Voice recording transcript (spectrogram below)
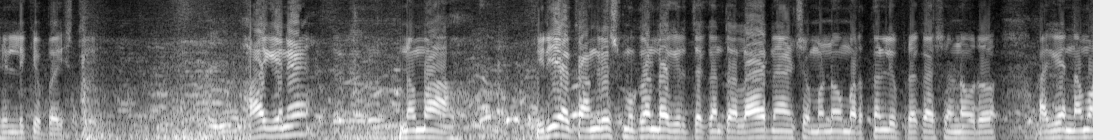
ಹೇಳಲಿಕ್ಕೆ ಬಯಸ್ತೀವಿ ಹಾಗೆಯೇ ನಮ್ಮ ಹಿರಿಯ ಕಾಂಗ್ರೆಸ್ ಮುಖಂಡರಾಗಿರ್ತಕ್ಕಂಥ ಲಾಯರ್ ನಾರಾಯಣಸ್ವಾಮಣ್ಣು ಮರ್ತನಳ್ಳಿ ಪ್ರಕಾಶ್ ಅಣ್ಣವರು, ಹಾಗೆ ನಮ್ಮ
